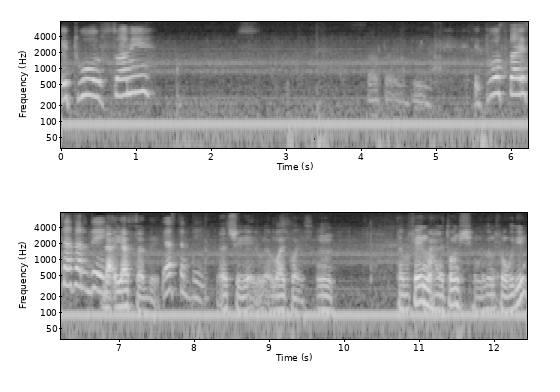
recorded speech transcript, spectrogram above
it was sunny Saturday it was sunny Saturday لا yesterday yesterday ماشي الواي كويس مم. طب فين ما حلتهمش هم دول مش موجودين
